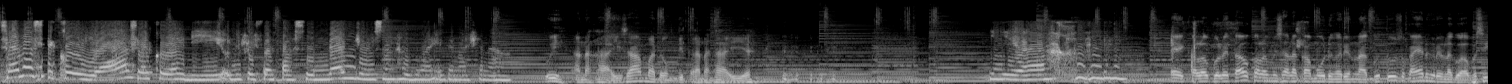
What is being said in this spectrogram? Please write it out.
Saya masih kuliah. Saya kuliah di Universitas Pasundan jurusan Hubungan Internasional. Wih anak HI sama dong kita anak HI ya. Iya. eh kalau boleh tahu kalau misalnya kamu dengerin lagu tuh sukanya dengerin lagu apa sih?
